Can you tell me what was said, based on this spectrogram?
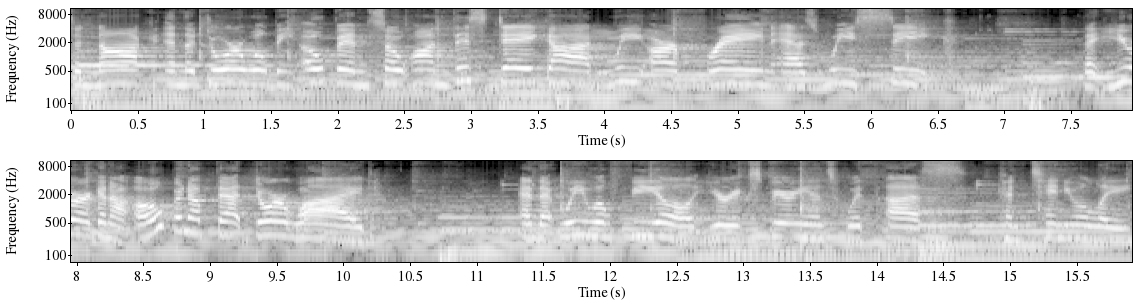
To knock, and the door will be open. So on this day, God, we are praying as we seek that you are going to open up that door wide and that we will feel your experience with us continually.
